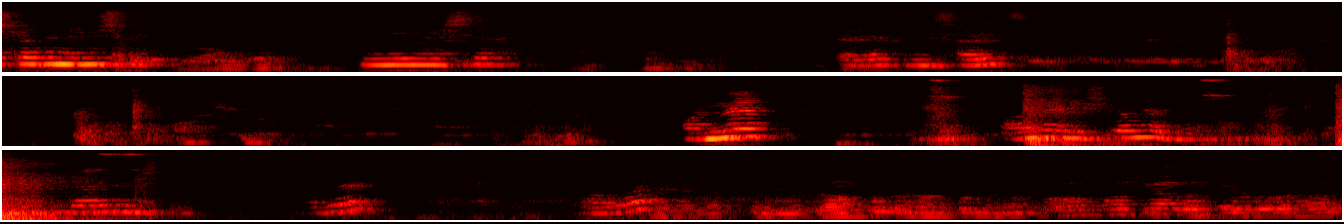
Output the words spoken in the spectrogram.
Hoş geldin enişte. İyiyim enişte. Evet müsait. Anne. Anne eniştem geldi. Geldi enişte. Evet. Valla. Hayırlı akşamlar. Rahatsız olmayın, rahatsız olmayın. Oğlum hoş geldin. Hoş bulduk. Vallahi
